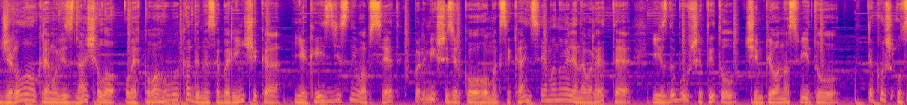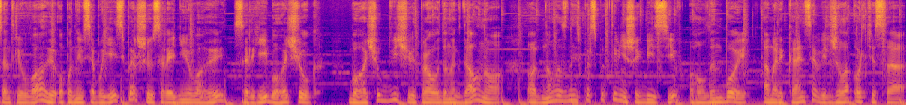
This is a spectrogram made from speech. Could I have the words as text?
Джерело окремо відзначило легковаговика Дениса Берінчика, який здійснив апсет, перемігши зіркового мексиканця Еммануеля Наваретте і здобувши титул чемпіона світу. Також у центрі уваги опинився боєць першої середньої ваги Сергій Богачук. Богачук двічі відправив до нокдауну одного з найперспективніших бійців Голден Бой, американця Вільджела Ортіса,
